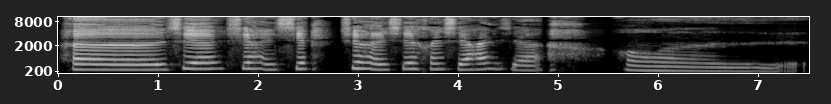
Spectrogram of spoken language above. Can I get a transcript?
横斜斜横斜斜横斜横斜横斜，嗯。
